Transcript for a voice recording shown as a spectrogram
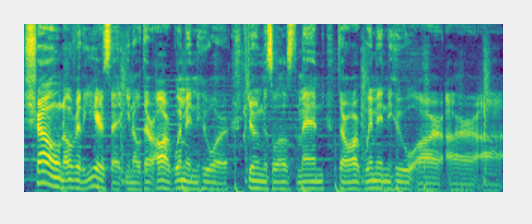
shown over the years that you know there are women who are doing as well as the men. There are women who are are uh,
